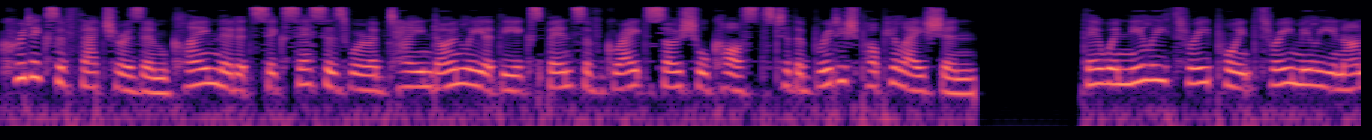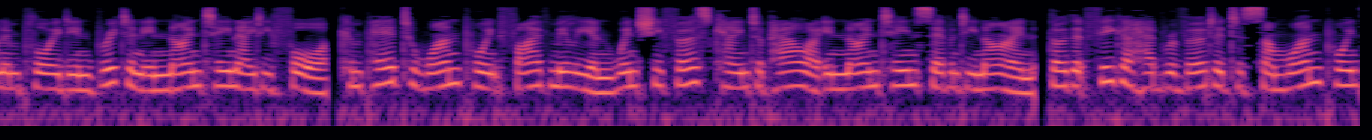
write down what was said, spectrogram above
Critics of Thatcherism claim that its successes were obtained only at the expense of great social costs to the British population. There were nearly 3.3 million unemployed in Britain in 1984, compared to 1.5 million when she first came to power in 1979, though that figure had reverted to some 1.6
